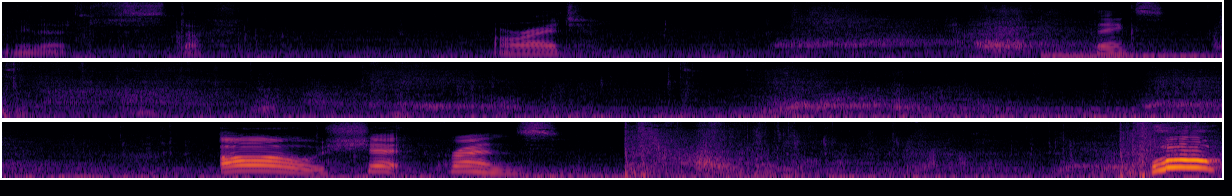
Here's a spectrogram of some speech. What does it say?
Give me that stuff. Alright. Thanks. Oh, shit. Friends. Woo!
